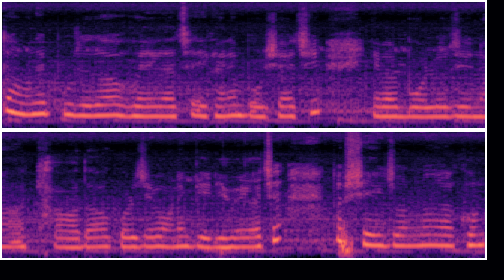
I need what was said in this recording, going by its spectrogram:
তো আমাদের পুজো দেওয়া হয়ে গেছে, এখানে বসে আছি। এবার বলল যে, না, খাওয়া দাওয়া করে যাবে, অনেক দেরি হয়ে গেছে। তো সেই জন্য এখন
